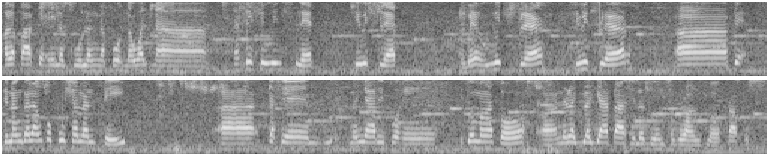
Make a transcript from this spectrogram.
kalapate ay nagkulang na po. Nawal na kasi si Winslet, si Winslet, ano ba yan? Whistler, si Whistler, ah, pi- tinanggalan ko po siya ng tape. Ah, kasi nangyari po eh, itong mga to, ah, nalaglag yata sila doon sa ground floor. Tapos,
